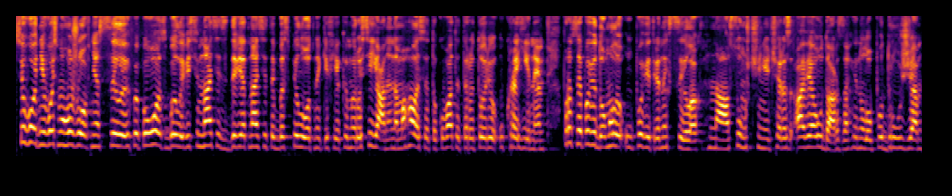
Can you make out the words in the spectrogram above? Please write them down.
Сьогодні, 8 жовтня, сили ППО збили 18 з 19 безпілотників, якими росіяни намагалися атакувати територію України. Про це повідомили у повітряних силах. На Сумщині через авіаудар загинуло подружжя.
